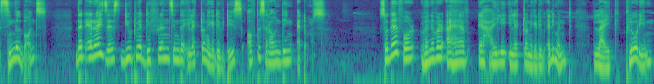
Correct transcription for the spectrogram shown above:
single bonds that arises due to a difference in the electronegativities of the surrounding atoms. So therefore, whenever I have a highly electronegative element like chlorine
